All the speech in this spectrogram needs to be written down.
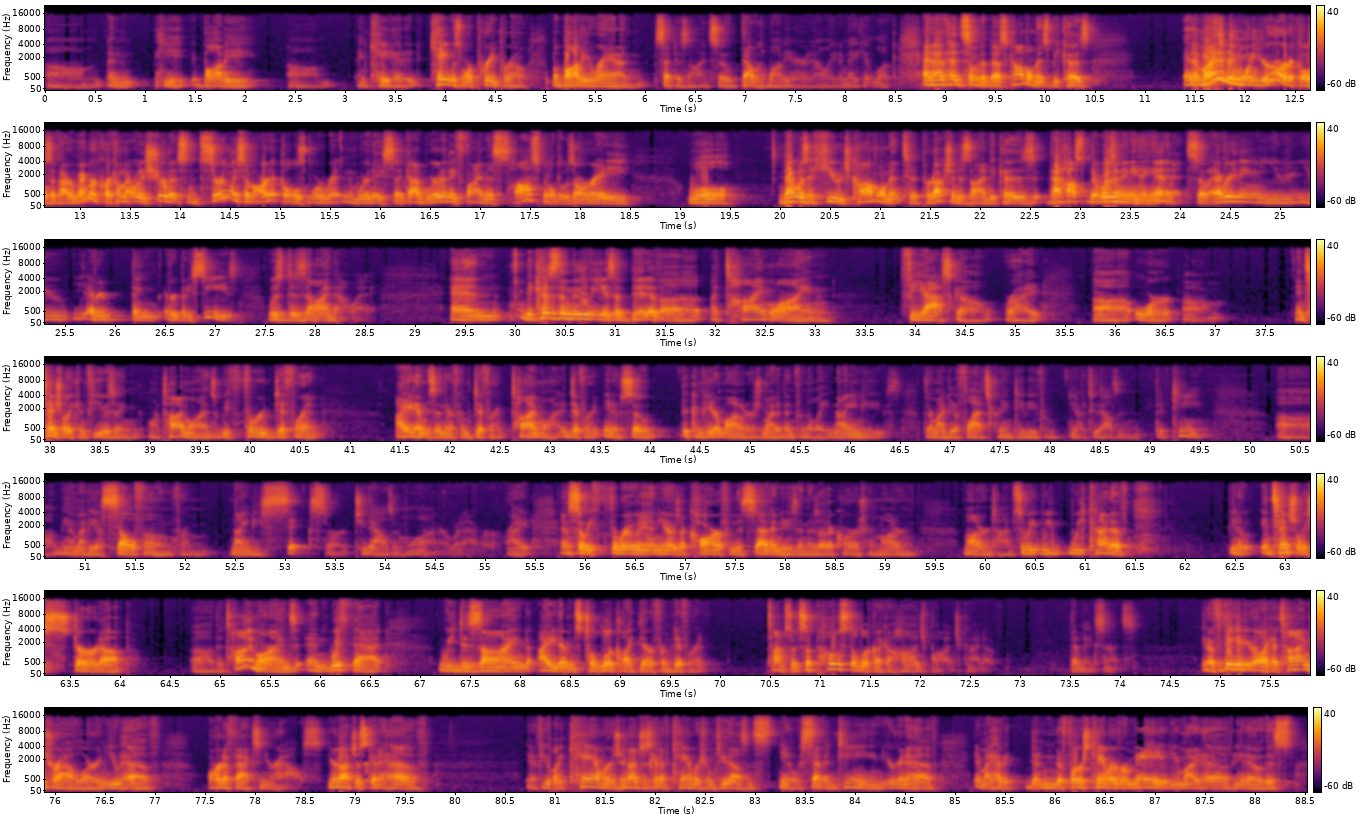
um, and he Bobby um, and Kate had Kate was more pre-pro, but Bobby ran set design. So that was Bobby Marinelli to make it look. And I've had some of the best compliments because, and it might have been one of your articles if I remember correctly. I'm not really sure, but some, certainly some articles were written where they said, "God, where do they find this hospital that was already well?" That was a huge compliment to production design because that there wasn't anything in it. So everything you you everything everybody sees was designed that way. And because the movie is a bit of a, a timeline fiasco, right, uh, or um, intentionally confusing on timelines, we threw different items in there from different timeline, different, you know, so the computer monitors might have been from the late 90s. There might be a flat screen TV from, you know, 2015. Uh, you know, it might be a cell phone from 96 or 2001 or whatever, right? And so we threw in, you know, there's a car from the 70s and there's other cars from modern modern times. So we, we, we kind of, you know, intentionally stirred up uh, the timelines. And with that, we designed items to look like they're from different times. So it's supposed to look like a hodgepodge, kind of. That makes sense. You know, if you think of you're like a time traveler and you have artifacts in your house, you're not just going to have, you know, if you like cameras, you're not just going to have cameras from 2017. You're going to have, you might have a, the, the first camera ever made. You might have, you know, this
